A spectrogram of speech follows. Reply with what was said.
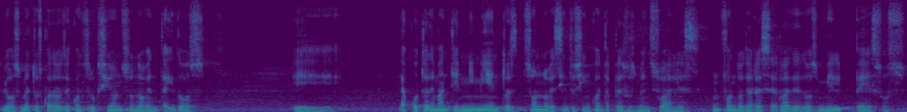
los metros cuadrados de construcción son 92. Eh, la cuota de mantenimiento son 950 pesos mensuales. Un fondo de reserva de 2 mil pesos.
